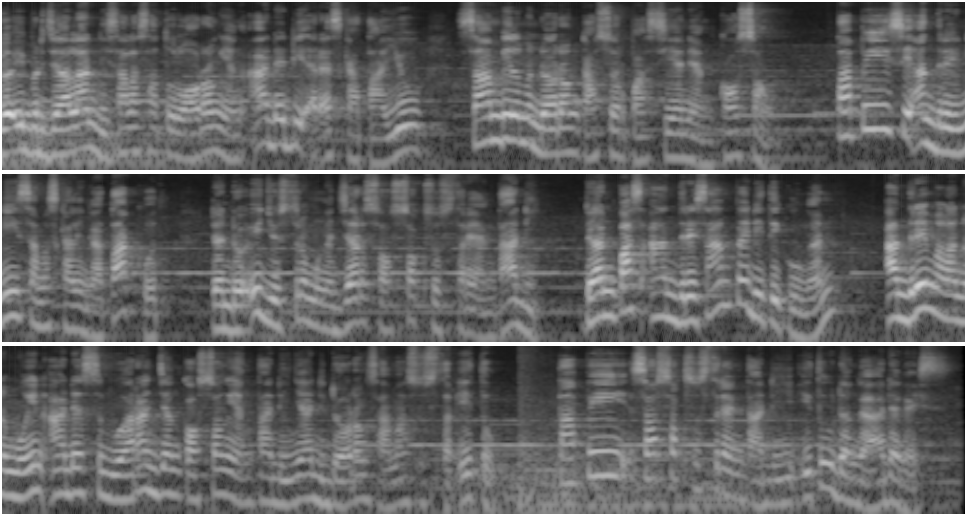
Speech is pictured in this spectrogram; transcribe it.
Doi berjalan di salah satu lorong yang ada di RSK Tayu sambil mendorong kasur pasien yang kosong. Tapi si Andre ini sama sekali nggak takut dan Doi justru mengejar sosok suster yang tadi. Dan pas Andre sampai di tikungan, Andre malah nemuin ada sebuah ranjang kosong yang tadinya didorong sama suster itu. Tapi sosok suster yang tadi itu udah nggak ada guys.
